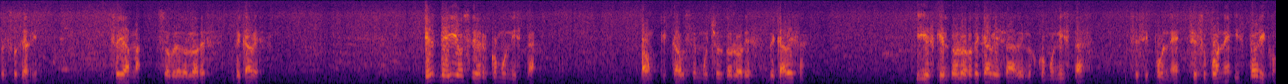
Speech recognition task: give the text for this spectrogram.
del socialismo. Se llama Sobre dolores de cabeza. Es bello ser comunista, aunque cause muchos dolores de cabeza. Y es que el dolor de cabeza de los comunistas se supone, histórico,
